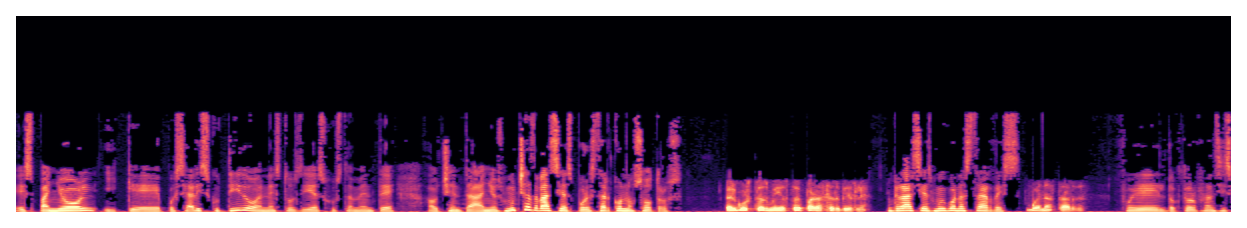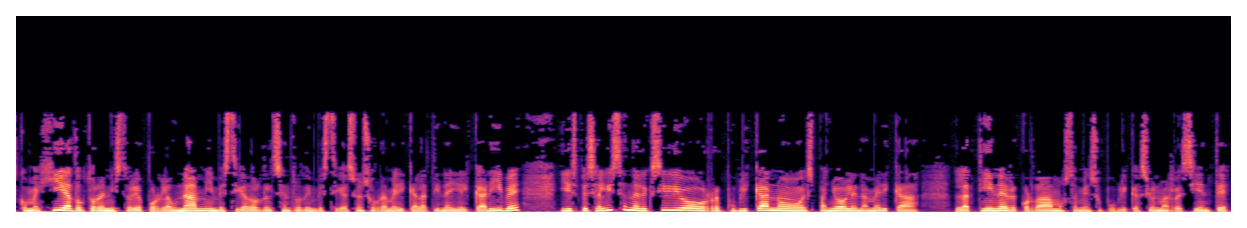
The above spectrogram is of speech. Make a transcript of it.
español y que pues se ha discutido en estos días justamente a 80 años. Muchas gracias por estar con nosotros. El gusto es mío, estoy para servirle. Gracias, muy buenas tardes. Buenas tardes. Fue el doctor Francisco Mejía, doctor en Historia por la UNAM, investigador del Centro de Investigación sobre América Latina y el Caribe y especialista en el exilio republicano español en América Latina. Y recordábamos también su publicación más reciente,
